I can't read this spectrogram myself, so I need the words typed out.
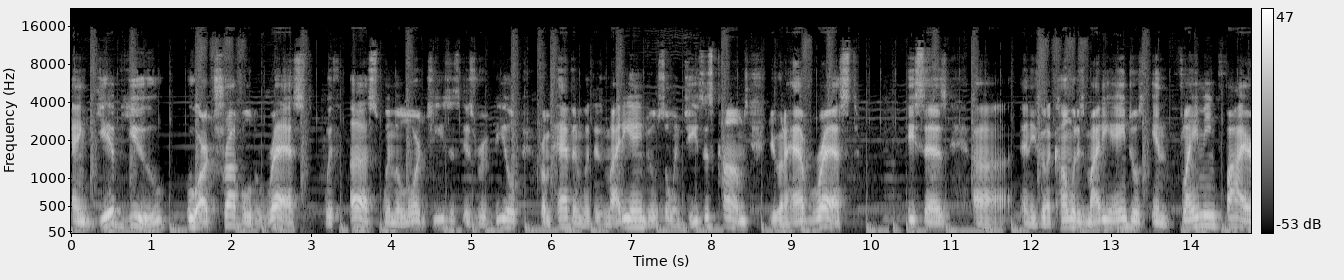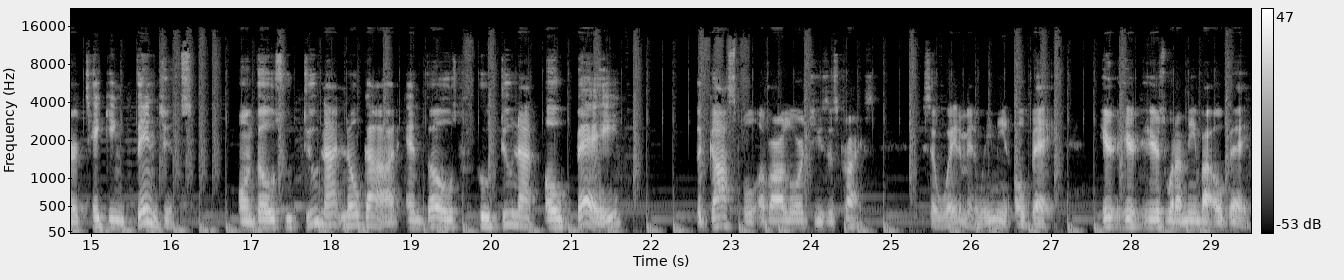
and give you who are troubled rest with us when the Lord Jesus is revealed from heaven with his mighty angels. So when Jesus comes, you're going to have rest. He says, uh, and he's going to come with his mighty angels in flaming fire, taking vengeance on those who do not know God and those who do not obey the gospel of our Lord Jesus Christ. He said, wait a minute, what do you mean obey? Here, here, here's what I mean by obey.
